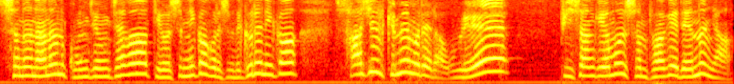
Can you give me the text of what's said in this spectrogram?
선언하는 공정자가 되었습니까? 그렇습니다. 그러니까 사실 규명을 해라. 왜 비상계엄을 선포하게 됐느냐?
